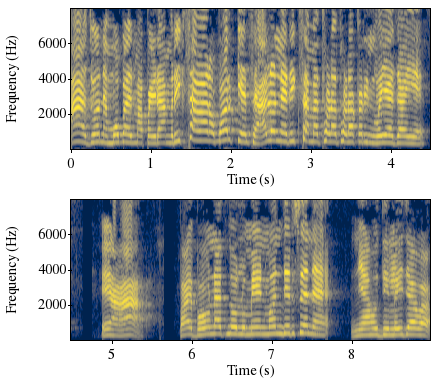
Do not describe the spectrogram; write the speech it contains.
હા જો ને મોબાઈલમાં પડ્યા આમ રિક્ષા વાળો બરકે છે. હાલો ને રિક્ષામાં થોડા થોડા કરીને વયા જાય એ હા ભાઈ ભવનાથનું ઓલું મેન મંદિર છે ને ત્યાં સુધી લઈ જવા.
